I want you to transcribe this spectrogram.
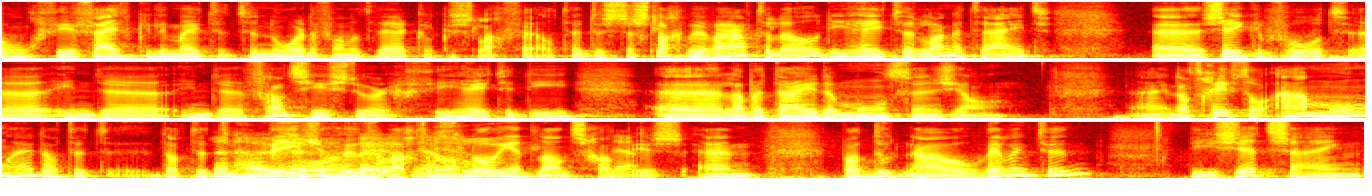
ongeveer vijf kilometer ten noorden van het werkelijke slagveld. Hè. Dus de slag bij Waterloo, die heette lange tijd... eh, zeker bijvoorbeeld eh, in, de, in de Franse historiografie heette die eh, La Bataille de Mont-Saint-Jean. En dat geeft al aan hè, dat het, dat het Een een, beetje een heuvelachtig, ja. glooiend landschap Ja. is. En wat doet nou Wellington? Die zet zijn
